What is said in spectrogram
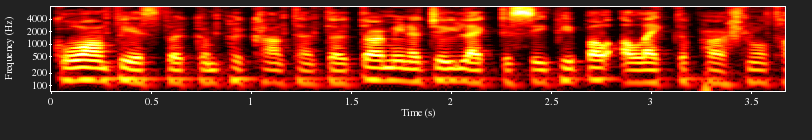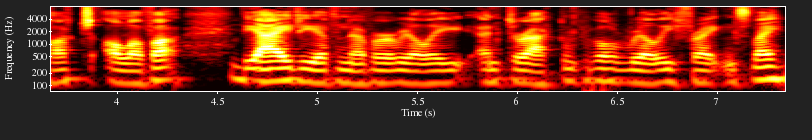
go on Facebook and put content out there. I mean, I do like to see people. I like the personal touch. I love it. The mm-hmm. idea of never really interacting with people really frightens me.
